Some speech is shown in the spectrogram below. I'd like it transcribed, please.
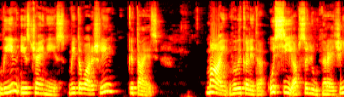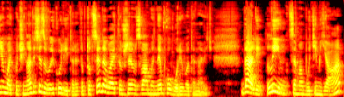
Lin is Chinese. Мій товариш Лін китаєць. My велика літера. Усі абсолютно речення мають починатися з великої літери. Тобто це давайте вже з вами не обговорювати навіть. Далі, Lin – це, мабуть, ім'я.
